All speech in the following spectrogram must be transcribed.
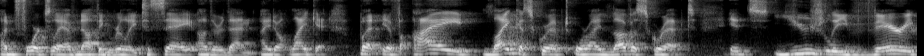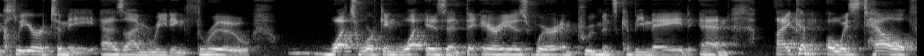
unfortunately, I have nothing really to say other than I don't like it. But if I like a script or I love a script, it's usually very clear to me as I'm reading through what's working, what isn't, the areas where improvements can be made. And I can always tell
